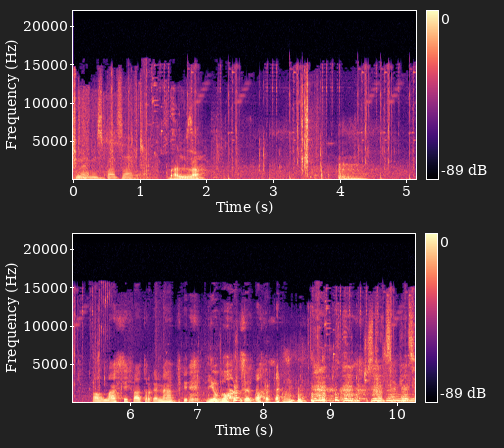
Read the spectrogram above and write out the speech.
Two enemy squads left. Balla. Oh, Massif altro che Nabi. Io forse forte. Just 10 seconds.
